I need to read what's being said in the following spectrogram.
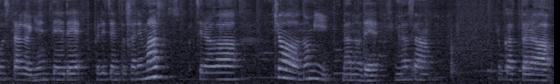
ポスターが限定でプレゼントされます。こちらは今日のみなので皆さんよかったら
